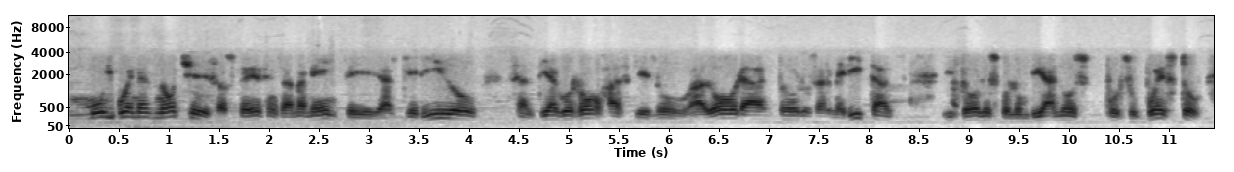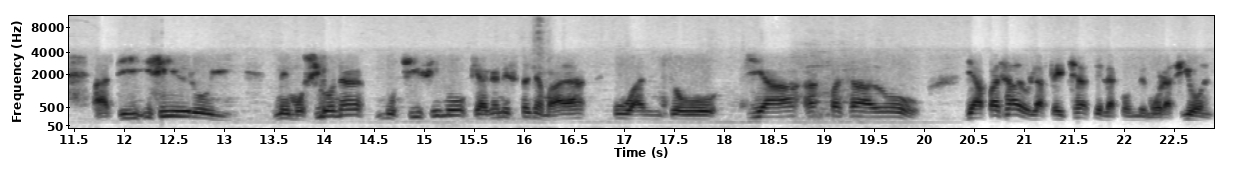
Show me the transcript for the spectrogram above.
Muy buenas noches a ustedes en Sanamente, al querido Santiago Rojas, que lo adoran todos los armeritas y todos los colombianos, por supuesto, a ti Isidro, y me emociona muchísimo que hagan esta llamada cuando ya ha pasado, ya ha pasado la fecha de la conmemoración.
